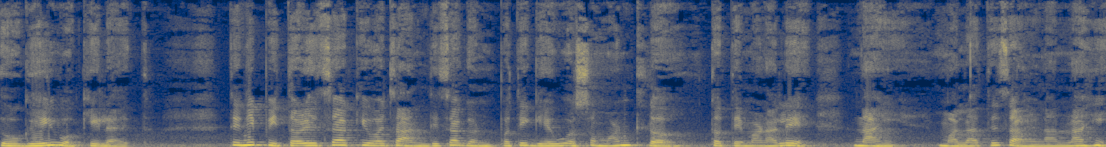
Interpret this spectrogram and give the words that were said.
दोघेही वकील आहेत. तिने पितळीचा किंवा चांदीचा गणपती घेऊ असं म्हटलं तर ते म्हणाले नाही मला ते चालणार नाही.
